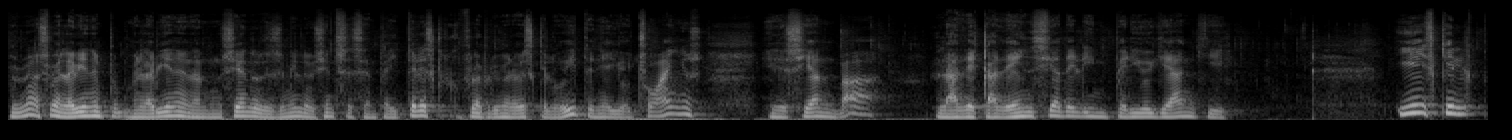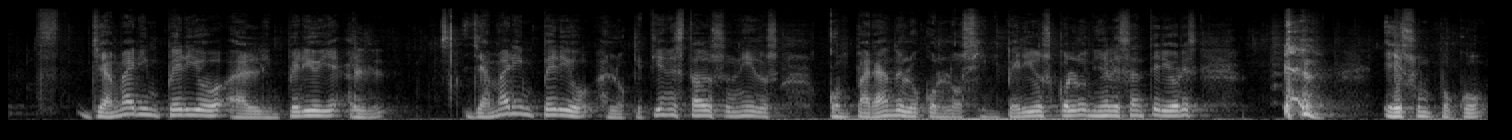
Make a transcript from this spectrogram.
pues me la, vienen, me la vienen anunciando desde 1963, creo que fue la primera vez que lo oí, tenía yo ocho años, y decían, va, la decadencia del imperio yanqui. Y es que el llamar imperio al imperio, el llamar imperio a lo que tiene Estados Unidos comparándolo con los imperios coloniales anteriores, es un poco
